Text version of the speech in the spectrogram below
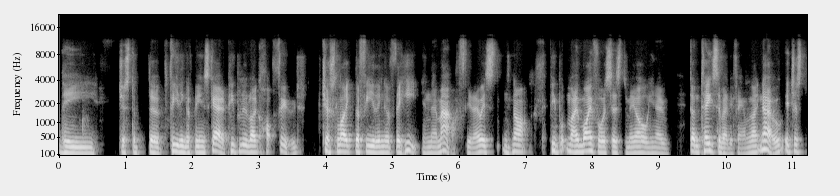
the just the, the feeling of being scared. People who like hot food just like the feeling of the heat in their mouth. You know, it's, not people. My wife always says to me, "Oh, you know, doesn't taste of anything." I'm like, no, it just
